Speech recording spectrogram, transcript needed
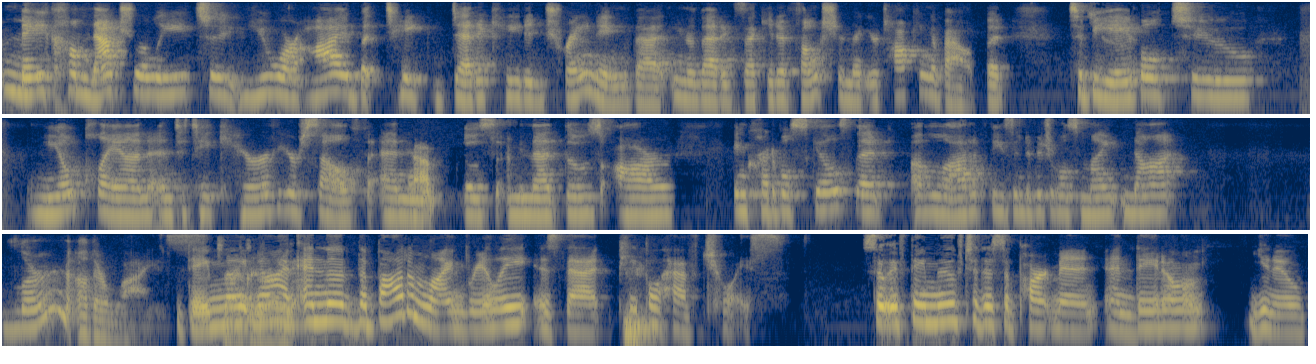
may come naturally to you or I, but take dedicated training that, you know, that executive function that you're talking about. But to be able to meal plan and to take care of yourself. And yep. those i mean that those are incredible skills that a lot of these individuals might not learn otherwise. They might not. and the the bottom line really is that mm-hmm. people have choice. So if they move to this apartment and they don't you know,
